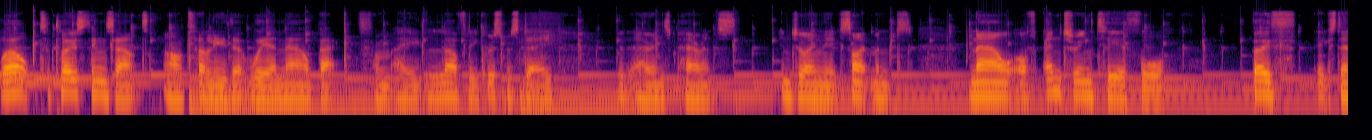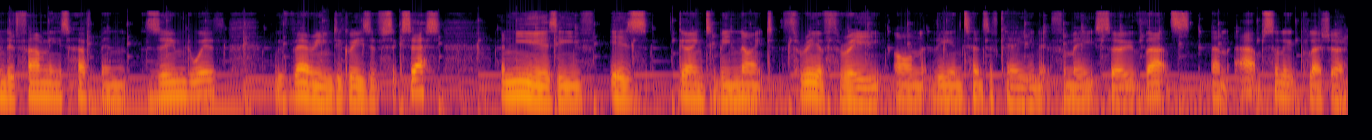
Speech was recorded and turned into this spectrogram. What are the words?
Well, to close things out, I'll tell you that we are now back from a lovely Christmas day with Erin's parents, enjoying the excitement now of entering Tier 4. Both extended families have been zoomed with, with varying degrees of success, and New Year's Eve is going to be night three of three on the intensive care unit for me, so that's an absolute pleasure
